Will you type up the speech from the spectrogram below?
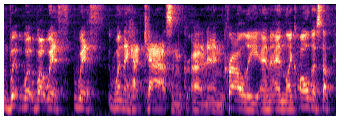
with, with, with with when they had Cass and and, and Crowley and and like all this stuff,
